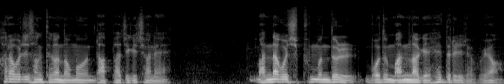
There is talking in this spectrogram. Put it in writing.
할아버지 상태가 너무 나빠지기 전에 만나고 싶은 분들 모두 만나게 해드리려고요.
